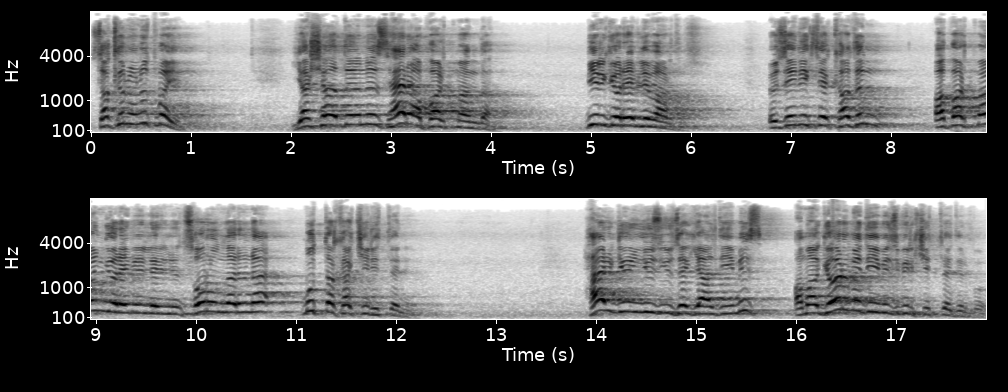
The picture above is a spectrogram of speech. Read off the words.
Sakın unutmayın. Yaşadığınız her apartmanda bir görevli vardır. Özellikle kadın apartman görevlilerinin sorunlarına mutlaka kilitlenin. Her gün yüz yüze geldiğimiz ama görmediğimiz bir kitledir bu.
